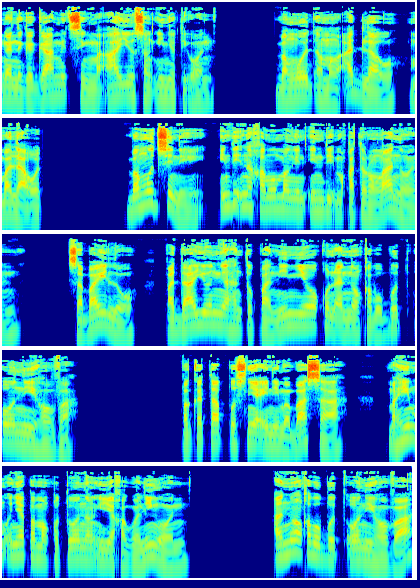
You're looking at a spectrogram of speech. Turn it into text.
nga nagagamit sing maayo sang inyo tion. Bangod ang mga adlaw malaot. Bangod sini indi na kamo mangin indi makaturunganon sa baylo padayon nga hantupan ninyo kung anong kabubuton ni Jehova. Pagkatapos niya ini mabasa, mahimo niya pamangkuton ng iya kagalingon, ano ang kabubuton ni Jehova?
